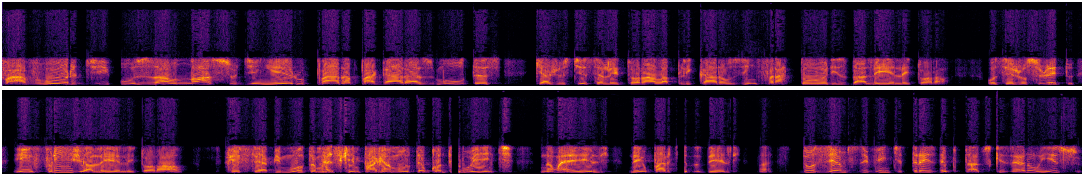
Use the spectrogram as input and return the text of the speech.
favor de usar o nosso dinheiro para pagar as multas que a Justiça Eleitoral aplicar aos infratores da lei eleitoral. Ou seja, o sujeito infringe a lei eleitoral, recebe multa, mas quem paga a multa é o contribuinte, não é ele, nem o partido dele. Né? 223 deputados fizeram isso.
